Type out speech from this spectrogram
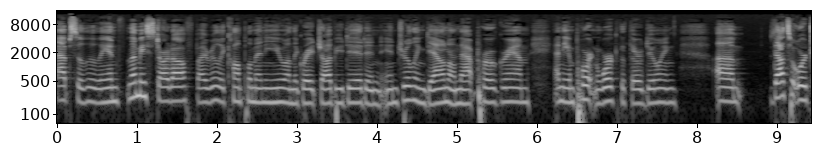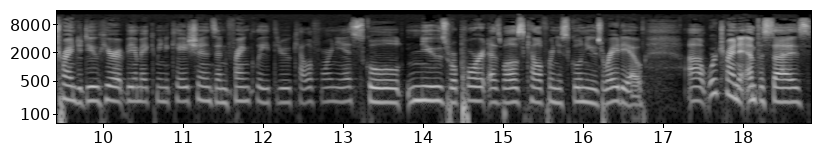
Absolutely. And let me start off by really complimenting you on the great job you did in, in drilling down on that program and the important work that they're doing. Um, that's what we're trying to do here at VMA Communications and frankly through California School News Report as well as California School News Radio. Uh, we're trying to emphasize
